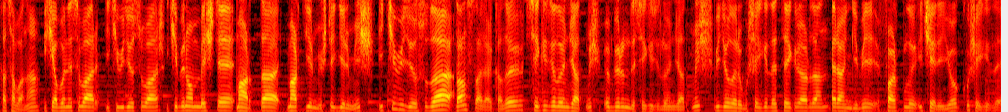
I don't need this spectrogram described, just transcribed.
kasabana. 2 abonesi var, 2 videosu var. 2015'te Mart'ta Mart 23'te girmiş. 2 videosu da dansla alakalı. 8 yıl önce atmış. Öbürünü de 8 yıl önce atmış. Videoları bu şekilde tekrardan herhangi bir farklı içeriği yok. Bu şekilde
